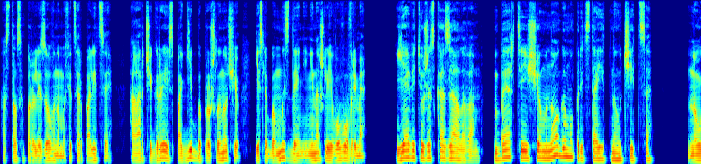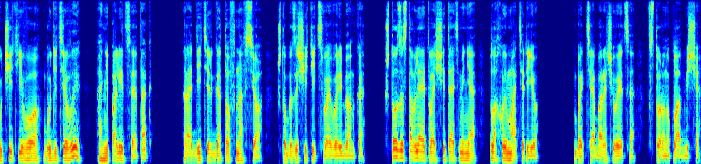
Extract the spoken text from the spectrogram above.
остался парализованным офицер полиции, а Арчи Грейс погиб бы прошлой ночью, если бы мы с Дэнни не нашли его вовремя. Я ведь уже сказала вам, Берти еще многому предстоит научиться. Научить его будете вы, а не полиция, так? Родитель готов на все, чтобы защитить своего ребенка. Что заставляет вас считать меня плохой матерью?» Бетти оборачивается в сторону кладбища.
